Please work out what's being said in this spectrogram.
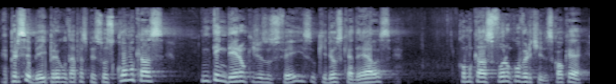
é perceber e perguntar para as pessoas como que elas entenderam o que Jesus fez, o que Deus quer delas, como que elas foram convertidas. Qual é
